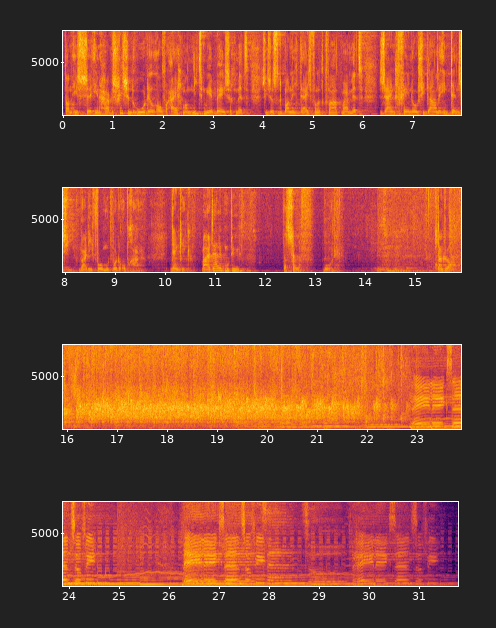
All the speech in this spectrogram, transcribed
dan is ze in haar beslissende oordeel over Eichmann niet meer bezig met zoiets de banaliteit van het kwaad, maar met zijn genocidale intentie, waar die voor moet worden opgehangen. Denk ik. Maar uiteindelijk moet u dat zelf beoordelen. Dank u wel. Sophie. Felix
